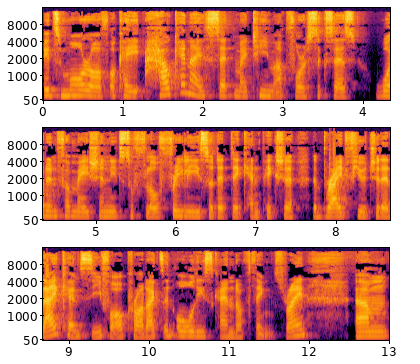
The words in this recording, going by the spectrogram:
it's more of, okay, how can I set my team up for success? What information needs to flow freely so that they can picture the bright future that I can see for our products and all these kind of things, right? Um,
